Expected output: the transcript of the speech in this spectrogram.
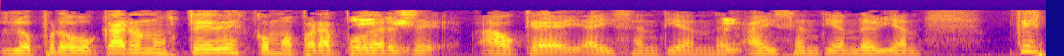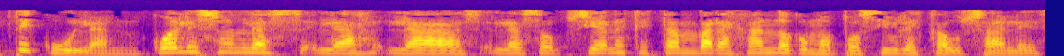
lo provocaron ustedes como para poder... Ah, ok, ahí se entiende, ahí se entiende bien. ¿Qué especulan? ¿Cuáles son las, las, las, las opciones que están barajando como posibles causales?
